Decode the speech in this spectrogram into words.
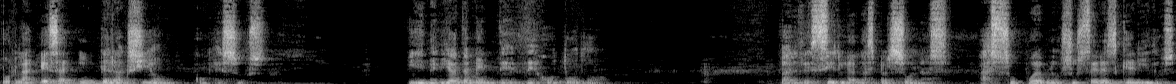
por esa interacción con Jesús. Y inmediatamente dejó todo para decirle a las personas, a su pueblo, sus seres queridos,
